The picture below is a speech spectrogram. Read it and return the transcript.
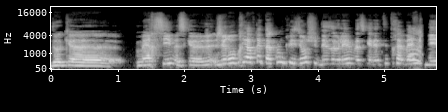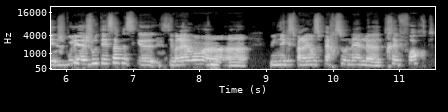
Donc, merci parce que j'ai repris après ta conclusion. Je suis désolée parce qu'elle était très belle, mais je voulais ajouter ça parce que c'est vraiment un, un- une expérience personnelle très forte.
